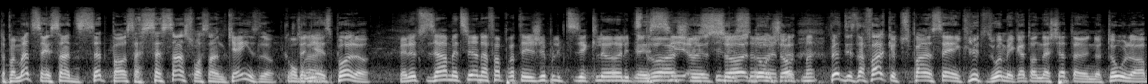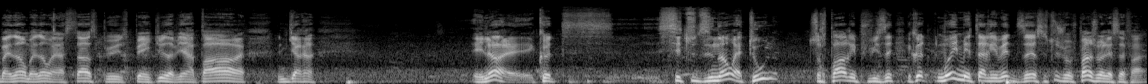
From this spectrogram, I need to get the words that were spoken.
Ton paiement de 517 passe à 775, là. Je te pas, là. Mais là, tu dis, ah, mais tu sais, une affaire protégée pour les petits éclats, les petites roches, un les ci, ça, d'autres un choses. Puis là, des affaires que tu pensais inclus, tu dis, ouais, mais quand on achète un auto, là, ah, ben non, ben non, à la star, c'est plus, plus inclus, ça vient à part, euh, une garantie. Et là, euh, écoute, si tu dis non à tout, là, tu repars épuisé. Écoute, moi, il m'est arrivé de dire, c'est tout, je je pense que je vais laisser faire.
